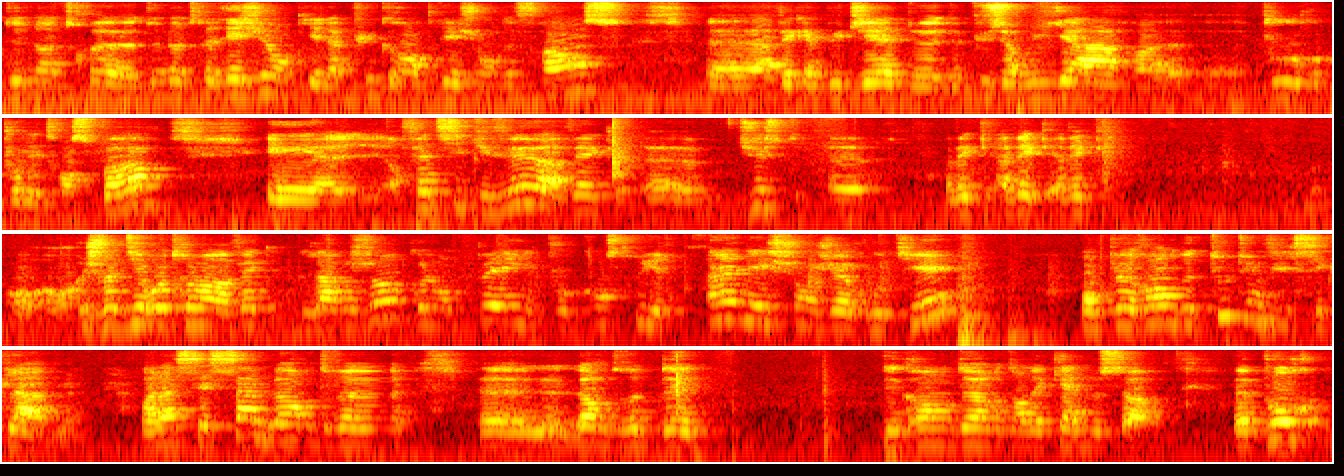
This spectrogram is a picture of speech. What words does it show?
de notre, de notre région, qui est la plus grande région de France, euh, avec un budget de, plusieurs milliards euh, pour, pour les transports. Et euh, en fait, si tu veux, avec juste avec, avec, je veux dire autrement, avec l'argent que l'on paye pour construire un échangeur routier, on peut rendre toute une ville cyclable. Voilà, c'est ça l'ordre euh, de, de grandeur dans lequel nous sommes. Euh, pour,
